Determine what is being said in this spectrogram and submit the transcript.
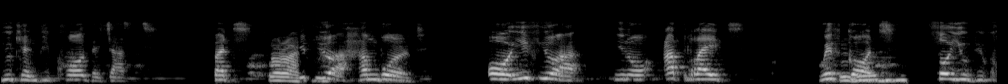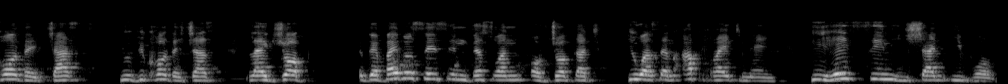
you can be called the just. But right. if you are humbled, or if you are, you know, upright with Mhm. God, so you be called the just, you'll be called the just, like Job. The Bible says in verse 1 of Job that he was an upright man. He hates sin, he shunned evil,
